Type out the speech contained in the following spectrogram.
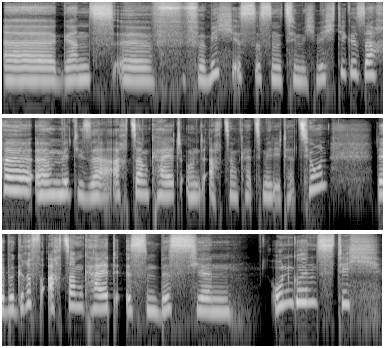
äh, ganz äh, für mich ist es eine ziemlich wichtige Sache äh, mit dieser Achtsamkeit und Achtsamkeitsmeditation. Der Begriff Achtsamkeit ist ein bisschen ungünstig.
